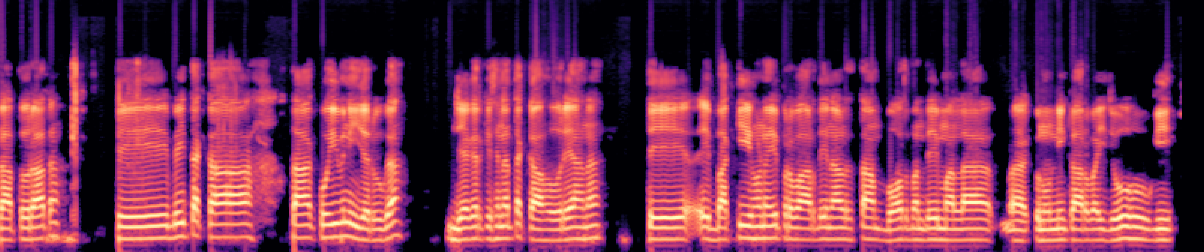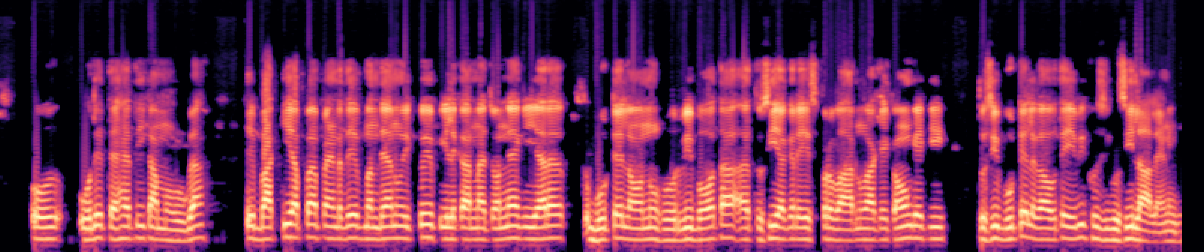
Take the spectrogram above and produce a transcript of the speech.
ਰਾਤੋਂ ਰਾਤ। ਤੇ ਬਈ ਧੱਕਾ ਤਾਂ ਕੋਈ ਵੀ ਨਹੀਂ ਜਰੂਗਾ। ਜੇ ਅਗਰ ਕਿਸੇ ਨਾਲ ਧੱਕਾ ਹੋ ਰਿਹਾ ਹਨਾ, ਤੇ ਇਹ ਬਾਕੀ ਹੁਣ ਇਹ ਪਰਿਵਾਰ ਦੇ ਨਾਲ ਤਾਂ ਬਹੁਤ ਬੰਦੇ ਮੰਨ ਲਾ ਕਾਨੂੰਨੀ ਕਾਰਵਾਈ ਜੋ ਹੋਊਗੀ, ਉਹ, ਉਹਦੇ ਤਹਿਤ ਹੀ ਕੰਮ ਹੋਊਗਾ। ਤੇ ਬਾਕੀ ਆਪਾਂ ਪਿੰਡ ਦੇ ਬੰਦਿਆਂ ਨੂੰ ਇੱਕੋ ਹੀ ਅਪੀਲ ਕਰਨਾ ਚਾਹੁੰਦੇ ਆ ਕਿ ਯਾਰ ਬੂਟੇ ਲਾਉਣ ਨੂੰ ਹੋਰ ਵੀ ਬਹੁਤ ਆ। ਤੁਸੀਂ ਅਗਰ ਇਸ ਪਰਿਵਾਰ ਨੂੰ ਆ ਕੇ ਕਹੋਗੇ ਕਿ ਤੁਸੀਂ ਬੂਟੇ ਲਗਾਓ ਤੇ ਇਹ ਵੀ ਖੁਸ਼ੀ-ਖੁਸ਼ੀ ਲਾ ਲੈਣਗੇ।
